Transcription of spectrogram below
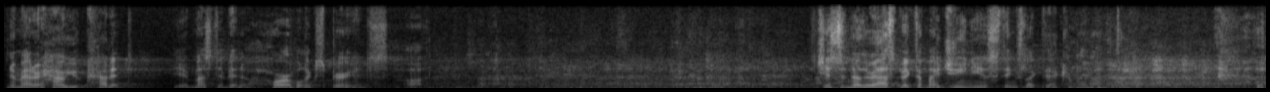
No matter how you cut it, it must have been a horrible experience. Uh, just another aspect of my genius, things like that come out all the time.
